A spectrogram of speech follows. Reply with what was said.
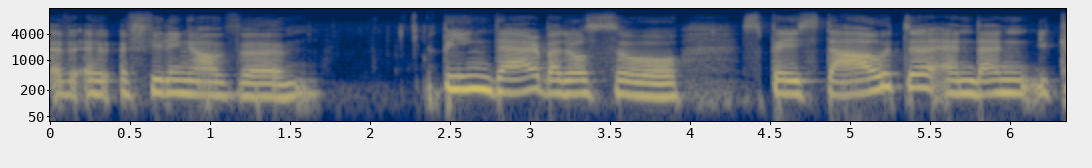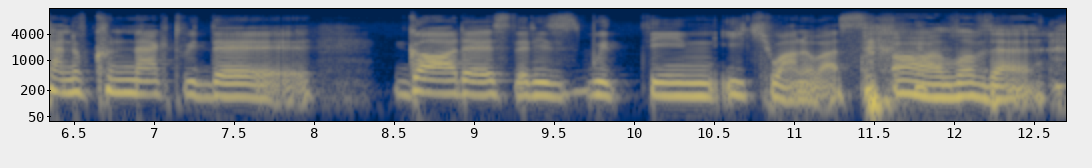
a, a feeling of um, being there, but also spaced out, and then you kind of connect with the goddess that is within each one of us. oh, I love that.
